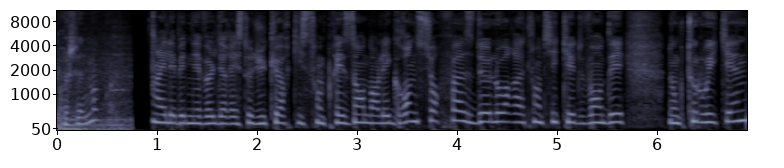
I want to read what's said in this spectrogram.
prochainement. Et les bénévoles des Restos du Cœur qui sont présents dans les grandes surfaces de Loire-Atlantique et de Vendée, donc tout le week-end.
